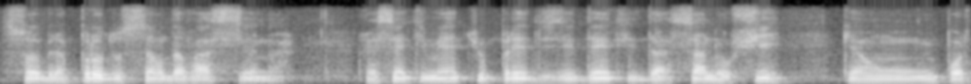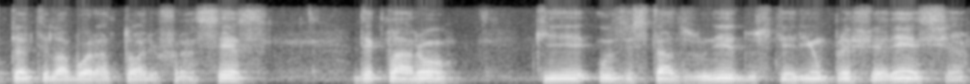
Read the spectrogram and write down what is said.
sobre a produção da vacina. Recentemente, o presidente da Sanofi, que é um importante laboratório francês, declarou que os Estados Unidos teriam preferência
